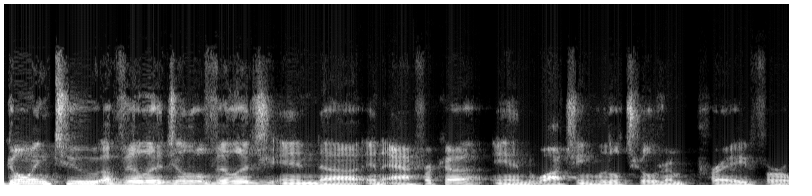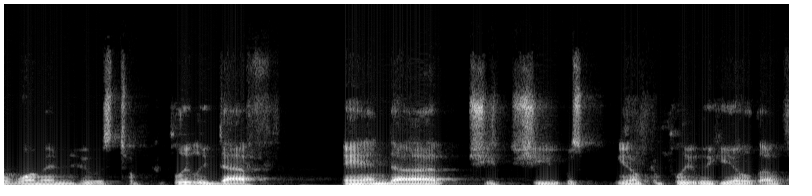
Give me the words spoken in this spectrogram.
going to a village, a little village in uh, in Africa, and watching little children pray for a woman who was t- completely deaf, and uh, she she was you know completely healed of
